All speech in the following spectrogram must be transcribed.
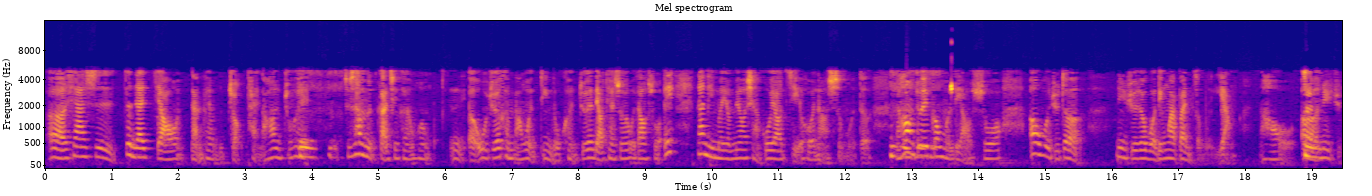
呃现在是正在交男朋友的状态，然后你就会就是他们感情可能会。嗯呃，我觉得很蛮稳定的。我可能觉得聊天的时候会这样说，哎，那你们有没有想过要结婚啊什么的？然后你就会跟我们聊说，哦，我觉得你觉得我另外一半怎么样？然后呃，你觉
